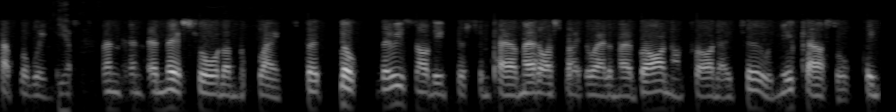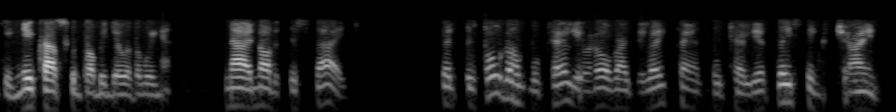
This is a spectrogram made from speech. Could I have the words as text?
couple of wings Yep. And, and, and they're short on the flanks. But look, there is not interest in Parramatta. I spoke to Adam O'Brien on Friday too in Newcastle, thinking Newcastle could probably do with a winger. No, not at this stage. But as Bulldog will tell you, and all rugby league fans will tell you, these things change.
